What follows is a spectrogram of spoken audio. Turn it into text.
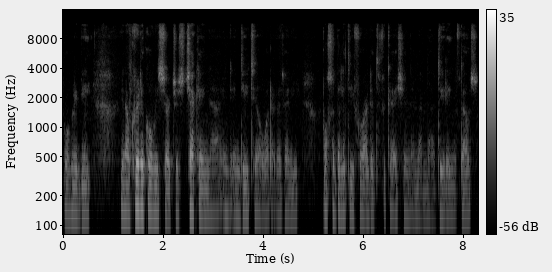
probably be, you know, critical researchers checking in, in detail whether there's any possibility for identification and then dealing with those.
